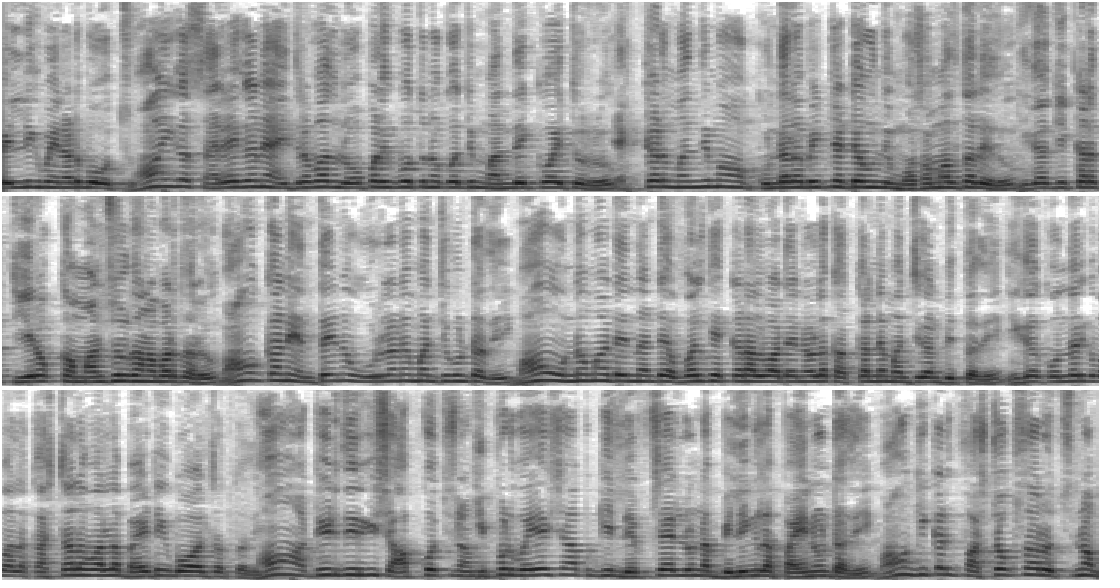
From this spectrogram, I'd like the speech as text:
పెళ్ళికి పోయినట్టు పోవచ్చు. మా ఇక సరేగానే హైదరాబాద్ లోపలికి పోతున్న కొద్ది మంది ఎక్కువ అవుతుర్రు ఎక్కడ మంది మా కుండలో పెట్టినట్టే ఉంది మొసమల్తలేదు. ఇక ఇక్కడ ఒక్క మనుషులు కనబడతారు. మాము కానీ ఎంతైనా ఊర్లోనే మంచిగా ఉంటది. మాము ఉన్న మాట ఏంటంటే ఎవరికి ఎక్కడ అలవాటైన వాళ్ళకి అక్కడనే మంచిగా అనిపిస్తుంది ఇక కొందరికి వాళ్ళ కష్టాల వల్ల బయటికి పోవాల్సి వస్తుంది. అటు ఇటు తిరిగి షాప్కి వచ్చినాం. ఇప్పుడు పోయే షాప్కి లెఫ్ట్ సైడ్లో ఉన్న బిల్డింగ్ ల పైన ఉంటది. మాకు ఇక్కడికి ఫస్ట్ ఒకసారి వచ్చినాం.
